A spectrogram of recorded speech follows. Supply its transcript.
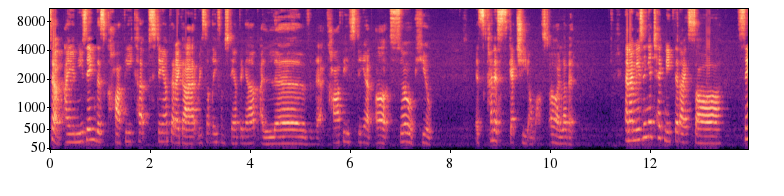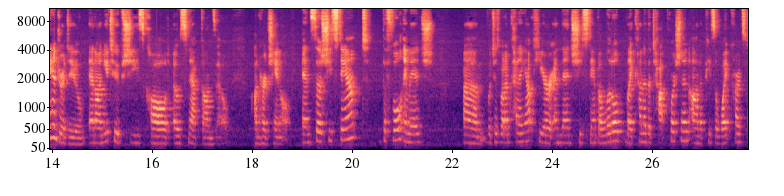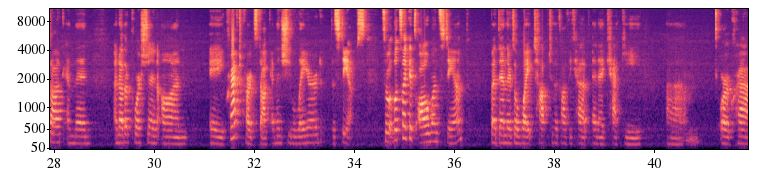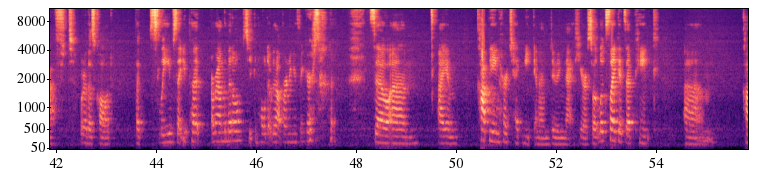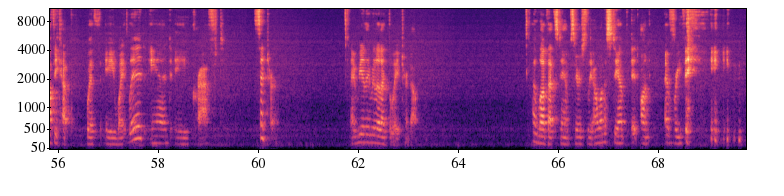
So I am using this coffee cup stamp that I got recently from Stampin' Up. I love that coffee stamp. Oh, it's so cute. It's kind of sketchy almost. Oh, I love it. And I'm using a technique that I saw Sandra do. And on YouTube, she's called Oh Snap Gonzo on her channel. And so she stamped the full image, um, which is what I'm cutting out here. And then she stamped a little, like kind of the top portion on a piece of white cardstock. And then another portion on a kraft cardstock, and then she layered the stamps. So it looks like it's all one stamp, but then there's a white top to the coffee cup and a khaki um, or a kraft, what are those called? The sleeves that you put around the middle so you can hold it without burning your fingers. so um, I am copying her technique and I'm doing that here. So it looks like it's a pink um, coffee cup with a white lid and a kraft center. I really, really like the way it turned out. I love that stamp, seriously. I want to stamp it on everything.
